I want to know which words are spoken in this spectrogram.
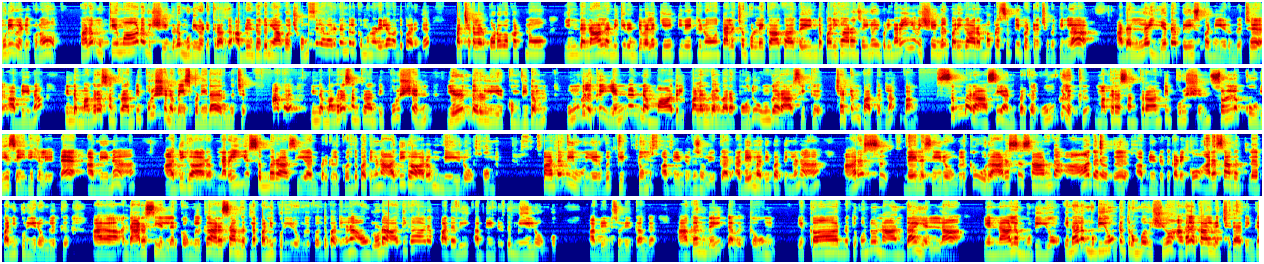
முடிவெடுக்கணும். பல முக்கியமான விஷயங்களை முடிவெடுக்கிறாங்க அப்படின்றதும் ஞாபகம் வச்சுக்கோங்க. சில வருடங்களுக்கு முன்னாடி எல்லாம் வந்து பாருங்க பச்சை கலர் புடவை கட்டணும் இந்த நாள் அன்னைக்கு ரெண்டு வேலை கேத்தி வைக்கணும் தலைச்சம் பிள்ளைக்கு ஆகாது இந்த பரிகாரம் செய்யணும் இப்படி நிறைய விஷயங்கள் பரிகாரமா பிரசித்தி பெற்றுச்சு பாத்தீங்களா? அதெல்லாம் எதை பேஸ் பண்ணி இருந்துச்சு அப்படின்னா இந்த மகர சங்கராந்தி புருஷனை பேஸ் பண்ணி தான் இருந்துச்சு. ஆக இந்த மகர சங்கராந்தி புருஷன் எழுந்தருள் இருக்கும் விதம் உங்களுக்கு என்னென்ன மாதிரி பலன்கள் வரப்போகுது உங்க ராசிக்கு? சட்டன் பார்த்துடலாம் வாங்க. சிம்மராசி அன்பர்கள் உங்களுக்கு மகர சங்கராந்தி புருஷன் சொல்லக்கூடிய செய்திகள் என்ன? அப்படின்னா அதிகாரம். நிறைய சிம்மராசி அன்பர்களுக்கு வந்து பாத்தீங்கன்னா அதிகாரம் மேலோங்கும் பதவி உயர்வு கிட்டும் அப்படின்றது சொல்லியிருக்காரு. அதே மாதிரி பாத்தீங்கன்னா அரசு வேலை செய்யறவங்களுக்கு ஒரு அரசு சார்ந்த ஆதரவு அப்படின்றது கிடைக்கும். அரசாங்கத்துல பணிபுரியறவங்களுக்கு ஆஹ் அந்த அரசியல்ல இருக்கவங்களுக்கு அரசாங்கத்துல பணிபுரியறவங்களுக்கு வந்து பாத்தீங்கன்னா அவங்களோட அதிகார பதவி அப்படின்றது மேலோங்கும். அப்படின்னு சொல்லியிருக்காங்க. அகந்தை தவிர்க்கவும் எக்காரணத்து கொண்டும் நான் தான் எல்லாம் என்னால முடியும் என்னால முடியும்ன்றது ரொம்ப விஷயம். அகலக்கால் வச்சிடாதீங்க.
